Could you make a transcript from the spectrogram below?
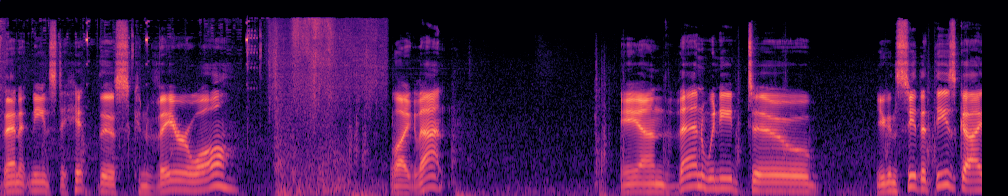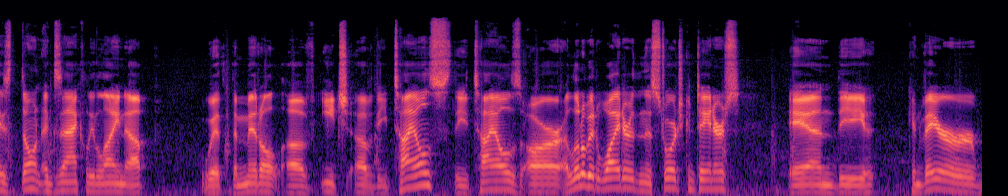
Then it needs to hit this conveyor wall, like that. And then we need to you can see that these guys don't exactly line up with the middle of each of the tiles. The tiles are a little bit wider than the storage containers, and the conveyor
